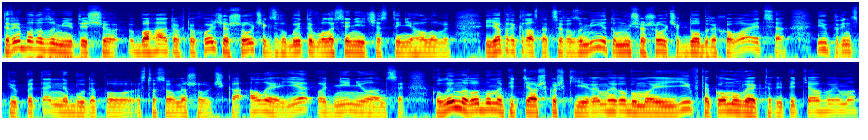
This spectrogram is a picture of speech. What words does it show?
треба розуміти, що багато хто хоче шовчик зробити в волосяній частині голови. І я прекрасно це розумію, тому що шовчик добре ховається, і, в принципі, питань не буде по стосовно шовчика. Але є одні нюанси. Коли ми робимо підтяжку шкіри, ми робимо її в такому векторі, підтягуємо.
